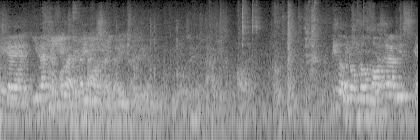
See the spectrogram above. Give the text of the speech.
嘅 electric field 係幾多？呢度用到 f o r c e l i s t 嘅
